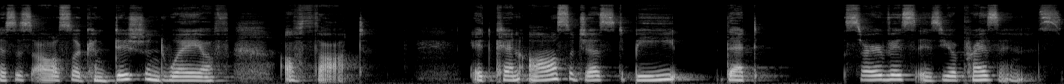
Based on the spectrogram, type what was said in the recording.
This is also a conditioned way of, of thought. It can also just be that service is your presence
